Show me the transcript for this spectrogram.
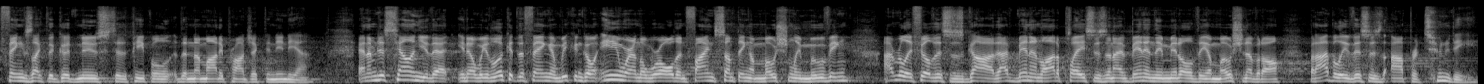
things like the good news to the people, the Namadi Project in India. And I'm just telling you that, you know, we look at the thing and we can go anywhere in the world and find something emotionally moving. I really feel this is God. I've been in a lot of places and I've been in the middle of the emotion of it all, but I believe this is the opportunity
